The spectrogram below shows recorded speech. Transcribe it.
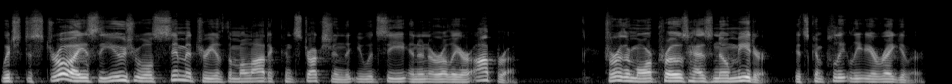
which destroys the usual symmetry of the melodic construction that you would see in an earlier opera. Furthermore, prose has no meter, it's completely irregular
